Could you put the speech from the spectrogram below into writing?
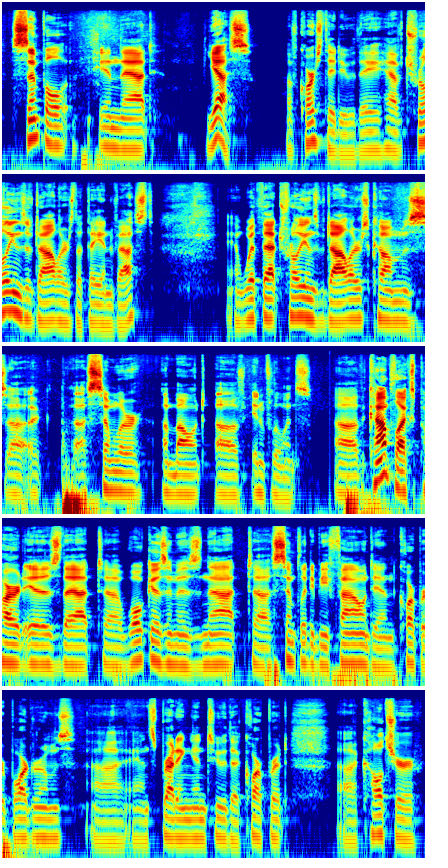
Simple in that, yes, of course they do. They have trillions of dollars that they invest, and with that trillions of dollars comes uh, a, a, similar amount of influence. Uh, the complex part is that uh, wokeism is not uh, simply to be found in corporate boardrooms uh, and spreading into the corporate uh, culture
